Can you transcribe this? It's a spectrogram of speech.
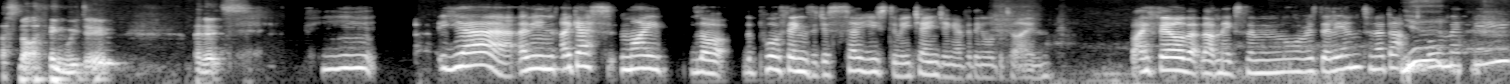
that's not a thing we do and it's Yeah, I mean, I guess my lot, the poor things are just so used to me changing everything all the time. But I feel that that makes them more resilient and adaptable. Yeah. Maybe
